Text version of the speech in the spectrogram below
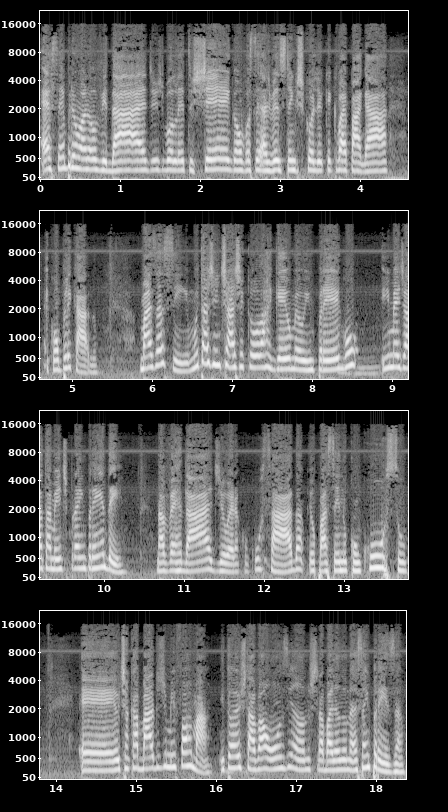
É sempre uma novidade, os boletos chegam, você às vezes tem que escolher o que, que vai pagar. É complicado. Mas assim, muita gente acha que eu larguei o meu emprego imediatamente para empreender. Na verdade, eu era concursada, eu passei no concurso é, eu tinha acabado de me formar. Então eu estava há 11 anos trabalhando nessa empresa.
